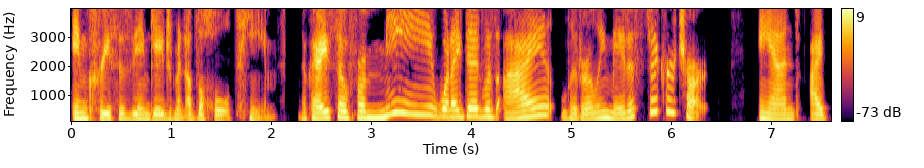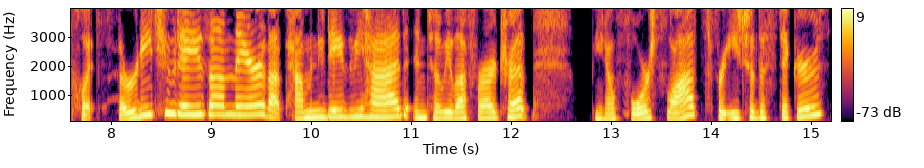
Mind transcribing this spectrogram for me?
increases the engagement of the whole team. Okay. So for me, what I did was I literally made a sticker chart and I put 32 days on there. That's how many days we had until we left for our trip. You know, four slots for each of the stickers.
